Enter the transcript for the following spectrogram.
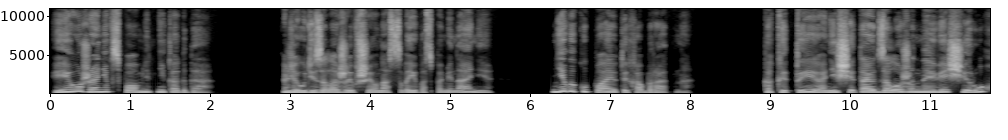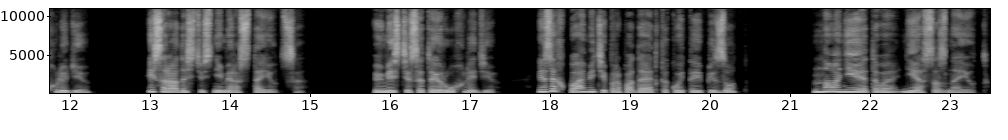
И уже не вспомнит никогда. Люди, заложившие у нас свои воспоминания, не выкупают их обратно. Как и ты, они считают заложенные вещи рухлядью и с радостью с ними расстаются. Вместе с этой рухлядью из их памяти пропадает какой-то эпизод. Но они этого не осознают.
